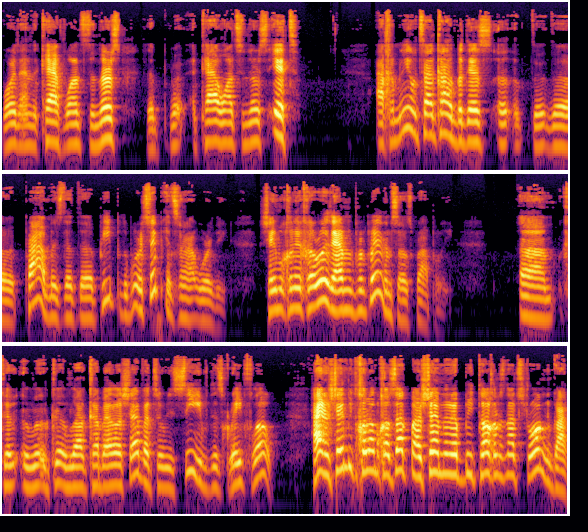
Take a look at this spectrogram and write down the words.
more than the calf wants to nurse, the cow wants to nurse it. But there's uh, the, the problem is that the people, the recipients, are not worthy. They haven't prepared themselves properly. Um, to receive this great flow. Hashem is not strong in God.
